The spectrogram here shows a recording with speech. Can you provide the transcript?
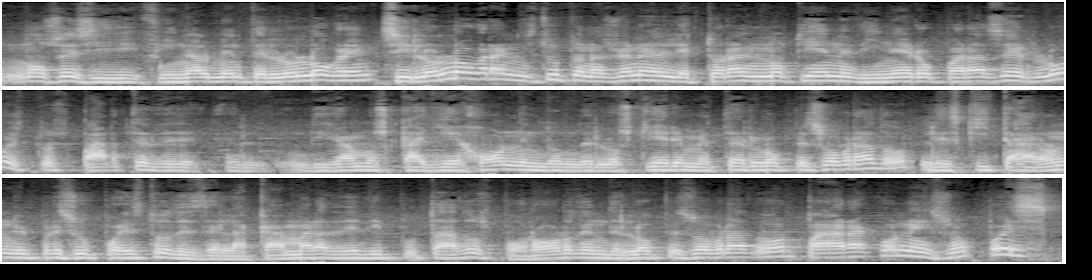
no sé si finalmente lo logren. Si lo logran, el Instituto Nacional Electoral no tiene dinero para hacerlo. Esto es parte del, digamos, callejón en donde los quiere meter López Obrador. Les quitaron el presupuesto desde la Cámara de Diputados por orden de López Obrador para con eso, pues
